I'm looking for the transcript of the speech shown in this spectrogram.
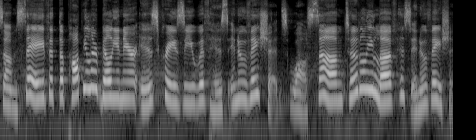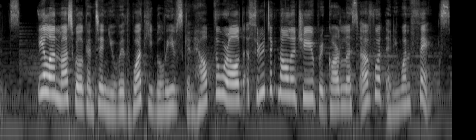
Some say that the popular billionaire is crazy with his innovations, while some totally love his innovations. Elon Musk will continue with what he believes can help the world through technology regardless of what anyone thinks,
